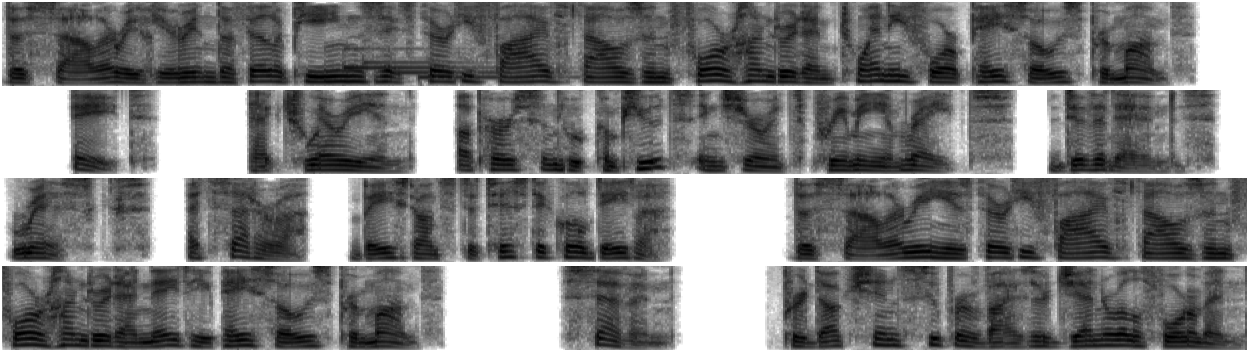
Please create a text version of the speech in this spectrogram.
The salary here in the Philippines is 35,424 pesos per month. 8. Actuarian A person who computes insurance premium rates, dividends, risks, etc., based on statistical data. The salary is 35,480 pesos per month. 7. Production Supervisor General Foreman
